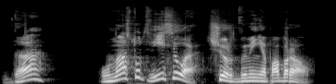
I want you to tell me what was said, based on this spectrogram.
«Да, у нас тут весело, черт бы меня побрал!»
